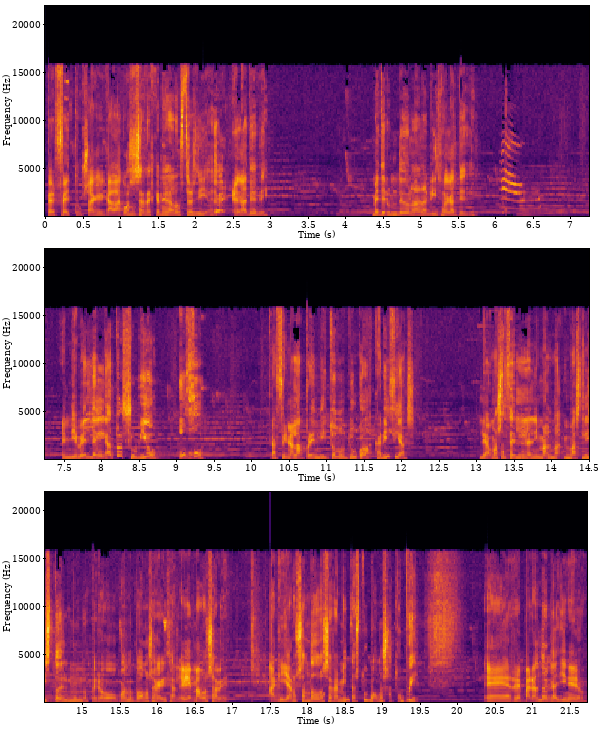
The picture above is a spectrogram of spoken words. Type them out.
Perfecto, o sea que cada cosa se regenera a los tres días. ¡Eh! El gatete. Meter un dedo en la nariz al gatete. El nivel del gato subió. ¡Ojo! Que al final aprende y todo, tú, con las caricias. Le vamos a hacer el animal más listo del mundo, pero cuando podamos acariciarle. Bien, vamos a ver. Aquí ya nos han dado las herramientas, tú, vamos a tope. Eh, reparando el gallinero.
